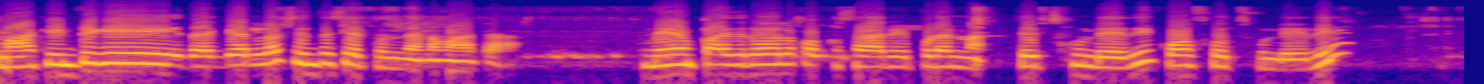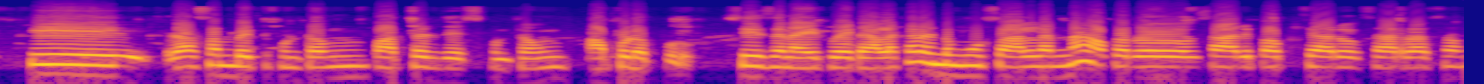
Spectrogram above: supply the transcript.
మాకింటికి దగ్గరలో చింత చెట్టు ఉంది అన్నమాట మేము పది రోజులకు ఒకసారి ఎప్పుడన్నా తెచ్చుకుండేది కోసుకొచ్చుకుండేది. ఈ రసం పెట్టుకుంటాం పచ్చడి చేసుకుంటాం అప్పుడప్పుడు. సీజన్ అయిపోయేటాలక రెండు మూడు సార్లు అన్నా ఒకసారి పప్పుచారు ఒకసారి రసం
